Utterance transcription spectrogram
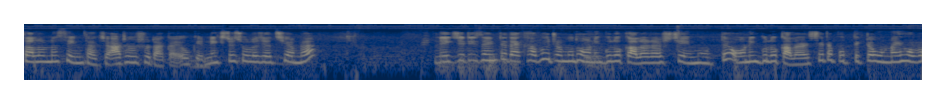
সালোনা সেম থাকছে, আঠেরোশো টাকায়। ওকে নেক্সটে চলে যাচ্ছি আমরা। নেক্সট যে ডিজাইনটা দেখাবো এটার মধ্যে অনেকগুলো কালার আসছে এই মুহূর্তে। অনেকগুলো কালার আসছে। এটা প্রত্যেকটা ওনাই হবে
